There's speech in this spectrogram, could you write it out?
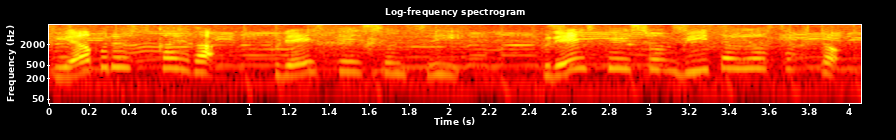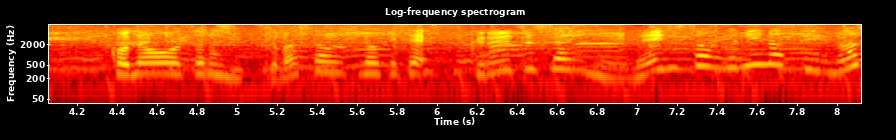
ディアブルスカイはプレイステーション3プレイステーションビータ用ソフト「この大空に翼を広げて」クルーズサインのイメージソングになっています。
